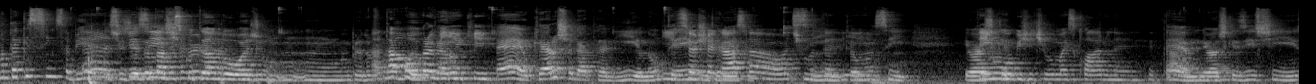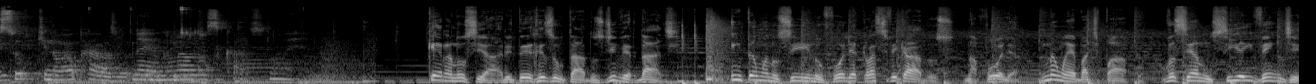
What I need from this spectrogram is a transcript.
Até que sim, sabia? É, Esses dias existe, eu estava é escutando é hoje um, um, empreendedor ah, tá bom pra quero, mim aqui. É, eu quero chegar até ali, eu não e tenho. Se eu chegar, tá ótimo sim, até ali. Então, assim. Eu tem um que... objetivo mais claro, né? Tal, é, eu né? acho que existe isso que não é o caso. É, não é o nosso caso, não é. Quer anunciar e ter resultados de verdade? Então anuncie no Folha Classificados. Na Folha, não é bate-papo. Você anuncia e vende.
